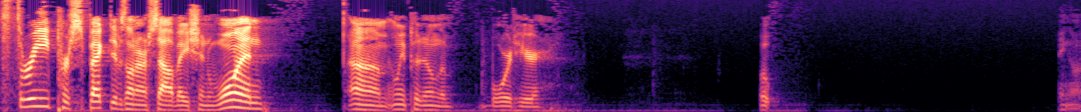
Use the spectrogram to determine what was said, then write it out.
three perspectives on our salvation. One, um, let me put it on the board here. Oh. Hang on.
